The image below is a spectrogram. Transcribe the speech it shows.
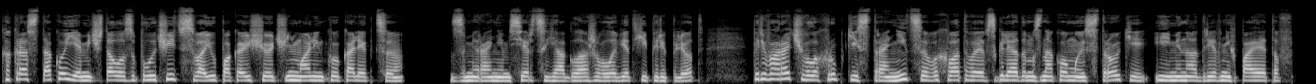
Как раз такой я мечтала заполучить в свою пока еще очень маленькую коллекцию. Замиранием сердца я оглаживала ветхий переплет, переворачивала хрупкие страницы, выхватывая взглядом знакомые строки и имена древних поэтов.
